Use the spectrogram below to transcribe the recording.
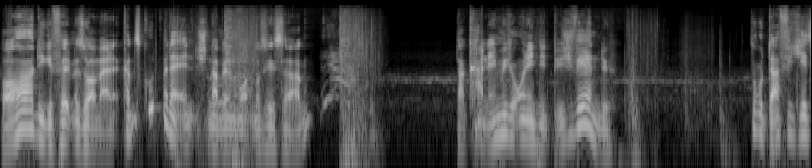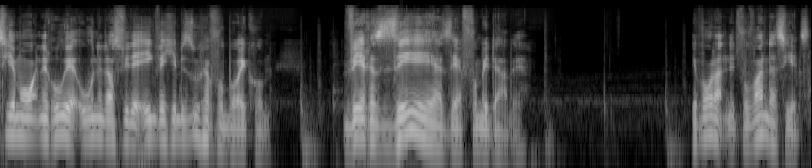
Oh, die gefällt mir so aber ganz gut mit der Entenschnabbelmord, muss ich sagen. Da kann ich mich auch nicht beschweren, du. So, darf ich jetzt hier mal in Ruhe, ohne dass wieder irgendwelche Besucher vorbeikommen. Wäre sehr, sehr formidabel. Hier war das nicht. Wo war das jetzt?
